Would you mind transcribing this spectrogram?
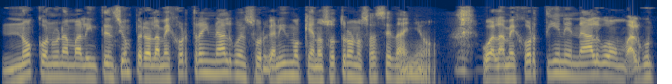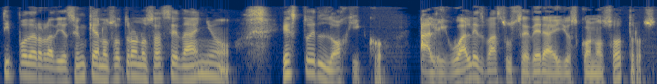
no con una mala intención, pero a lo mejor traen algo en su organismo que a nosotros nos hace daño. O a lo mejor tienen algo, algún tipo de radiación que a nosotros nos hace daño. Esto es lógico al igual les va a suceder a ellos con nosotros.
